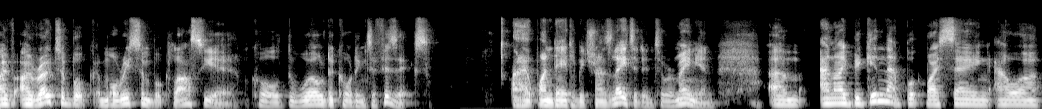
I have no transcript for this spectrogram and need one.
I've, I wrote a book, a more recent book last year called The World According to Physics. I hope one day it'll be translated into Romanian. Um, and I begin that book by saying our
